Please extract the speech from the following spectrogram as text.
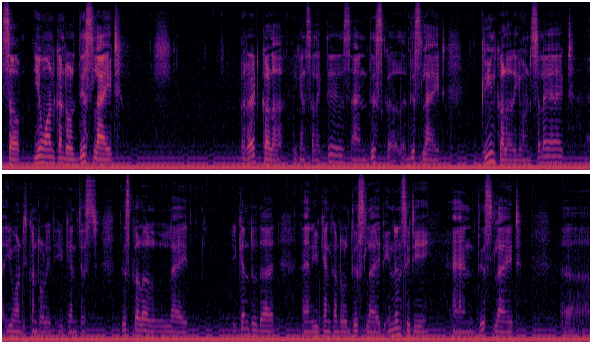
so you want control this light red color you can select this and this color this light green color you want to select uh, you want to control it you can just this color light you can do that and you can control this light intensity and this light uh,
